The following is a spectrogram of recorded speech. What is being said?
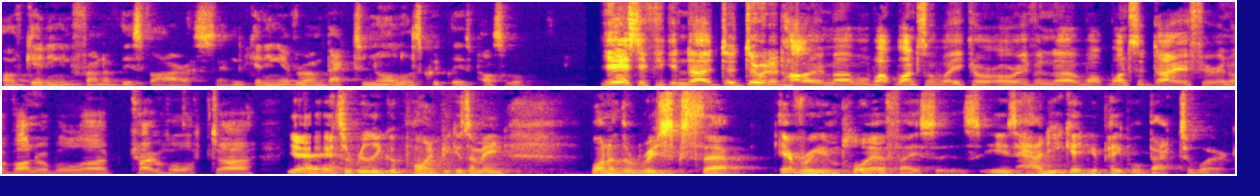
of getting in front of this virus and getting everyone back to normal as quickly as possible. Yes, if you can uh, do it at home uh, once a week or, or even uh, once a day if you're in a vulnerable uh, cohort. Uh. yeah, it's a really good point because, I mean, one of the risks that every employer faces is how do you get your people back to work?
